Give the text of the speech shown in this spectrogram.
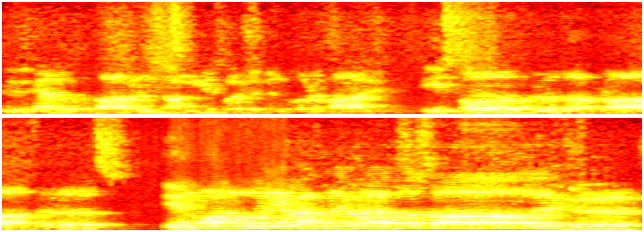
Together with the Father and Son, he is worshipped glorified. He spoke through the prophets. In one holy Catholic Apostolic Church,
